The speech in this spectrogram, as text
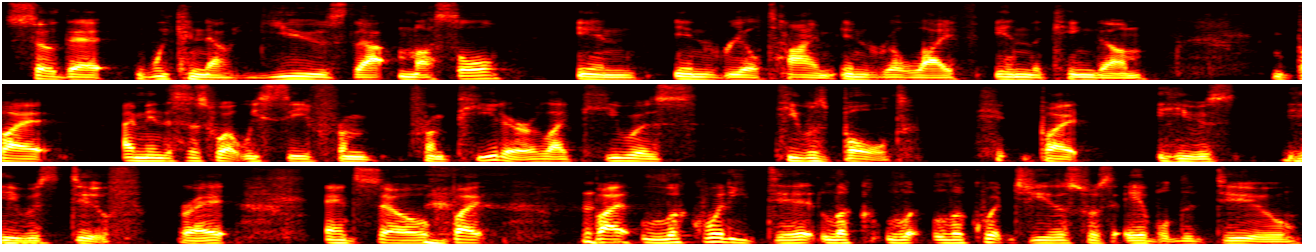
so that we can now use that muscle in in real time in real life in the kingdom but I mean, this is what we see from from Peter. Like he was he was bold, but he was he mm-hmm. was doof, right? And so, but but look what he did. Look, look look what Jesus was able to do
